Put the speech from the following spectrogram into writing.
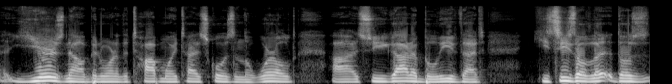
years now been one of the top Muay Thai schools in the world. Uh, so you gotta believe that he sees those, those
